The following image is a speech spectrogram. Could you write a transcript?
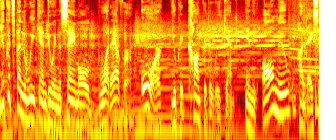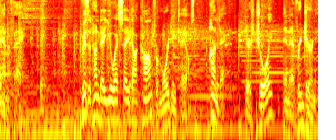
You could spend the weekend doing the same old whatever, or you could conquer the weekend in the all-new Hyundai Santa Fe. Visit HyundaiUSA.com for more details. Hyundai, there's joy in every journey.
